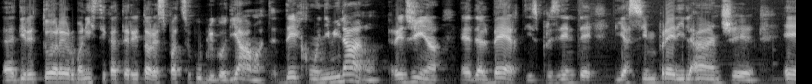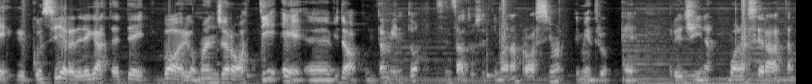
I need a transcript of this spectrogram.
eh, direttore urbanistica territorio e spazio pubblico di Amat del Comune di Milano, Regina eh, De Albertis, presidente di Assimpre di Lance e eh, consigliera delegata di Borio Mangiarotti e eh, vi do appuntamento senz'altro settimana prossima. Demetrio e Regina, buona serata.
